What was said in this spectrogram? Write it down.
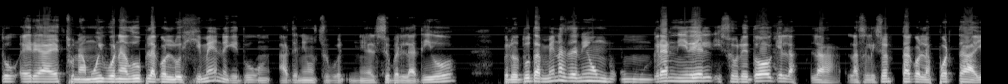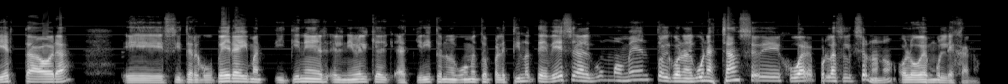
tú eres, hecho una muy buena dupla con Luis Jiménez, que tú ha tenido un super- nivel superlativo, pero tú también has tenido un, gran nivel y sobre todo que la, selección está con las puertas abiertas ahora. Eh, si te recupera y, y tienes el nivel que adquiriste en algún momento en Palestino, ¿te ves en algún momento y con algunas chances de jugar por la selección o no? ¿O lo ves muy lejano?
